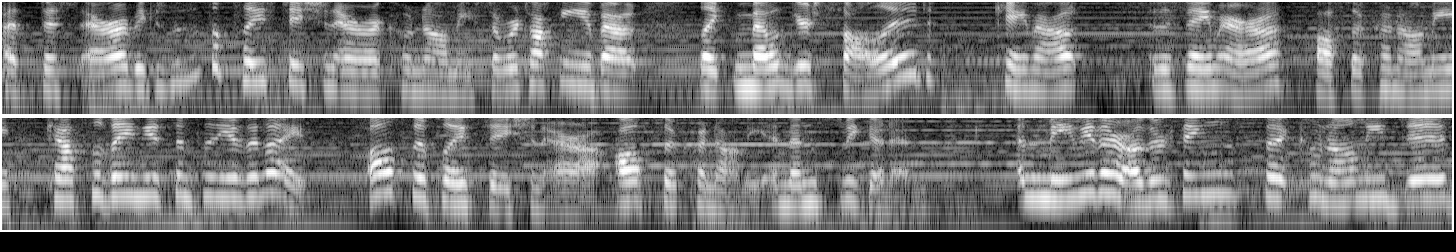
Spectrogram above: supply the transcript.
at this era because this is the PlayStation era Konami. So we're talking about like Metal Gear Solid came out in the same era, also Konami. Castlevania Symphony of the Night, also PlayStation era, also Konami, and then Suikoden. And maybe there are other things that Konami did.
